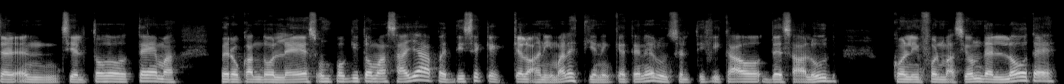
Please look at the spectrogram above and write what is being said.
en ciertos temas, pero cuando lees un poquito más allá, pues dice que, que, los animales tienen que tener un certificado de salud con la información del lote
